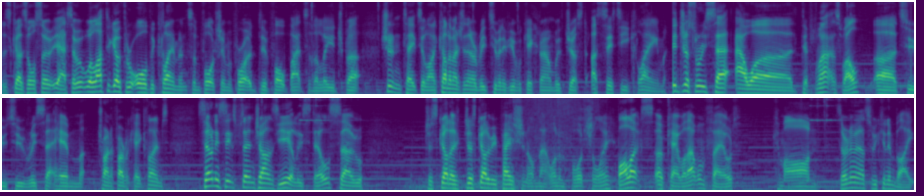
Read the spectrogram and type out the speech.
This guy's also... Yeah, so we'll have to go through all the claimants, unfortunately, before it default back to the Liege, but shouldn't take too long. I can't imagine there would be too many people kicking around with just a city claim. Did just reset our diplomat as well, uh, to, to reset him trying to fabricate claims. 76% chance yearly still, so... Just gotta, just gotta be patient on that one, unfortunately. Bollocks. Okay, well, that one failed. Come on. Is there anyone else we can invite?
